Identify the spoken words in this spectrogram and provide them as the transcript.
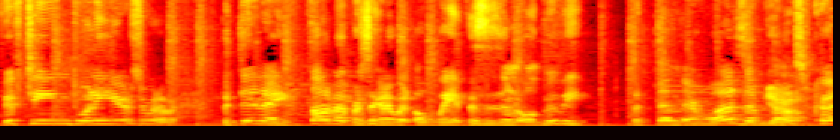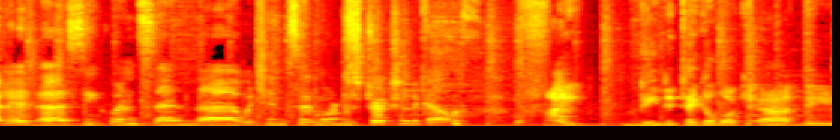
15, 20 years or whatever? But then I thought about it for a second. I went, oh, wait, this is an old movie. But then there was a Yeah. post credit uh, sequence, and uh, which hints at more destruction to come. I need to take a look at the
